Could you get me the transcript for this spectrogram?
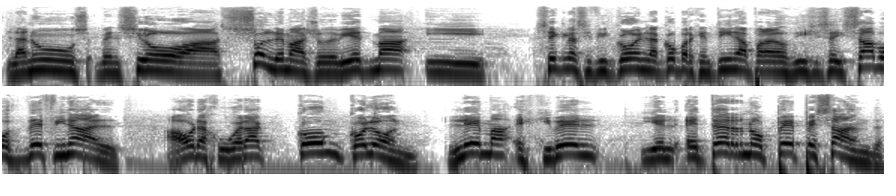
Lanús venció a Sol de Mayo de Vietma y se clasificó en la Copa Argentina para los 16avos de final. Ahora jugará con Colón, Lema, Esquivel y el eterno Pepe Sand.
